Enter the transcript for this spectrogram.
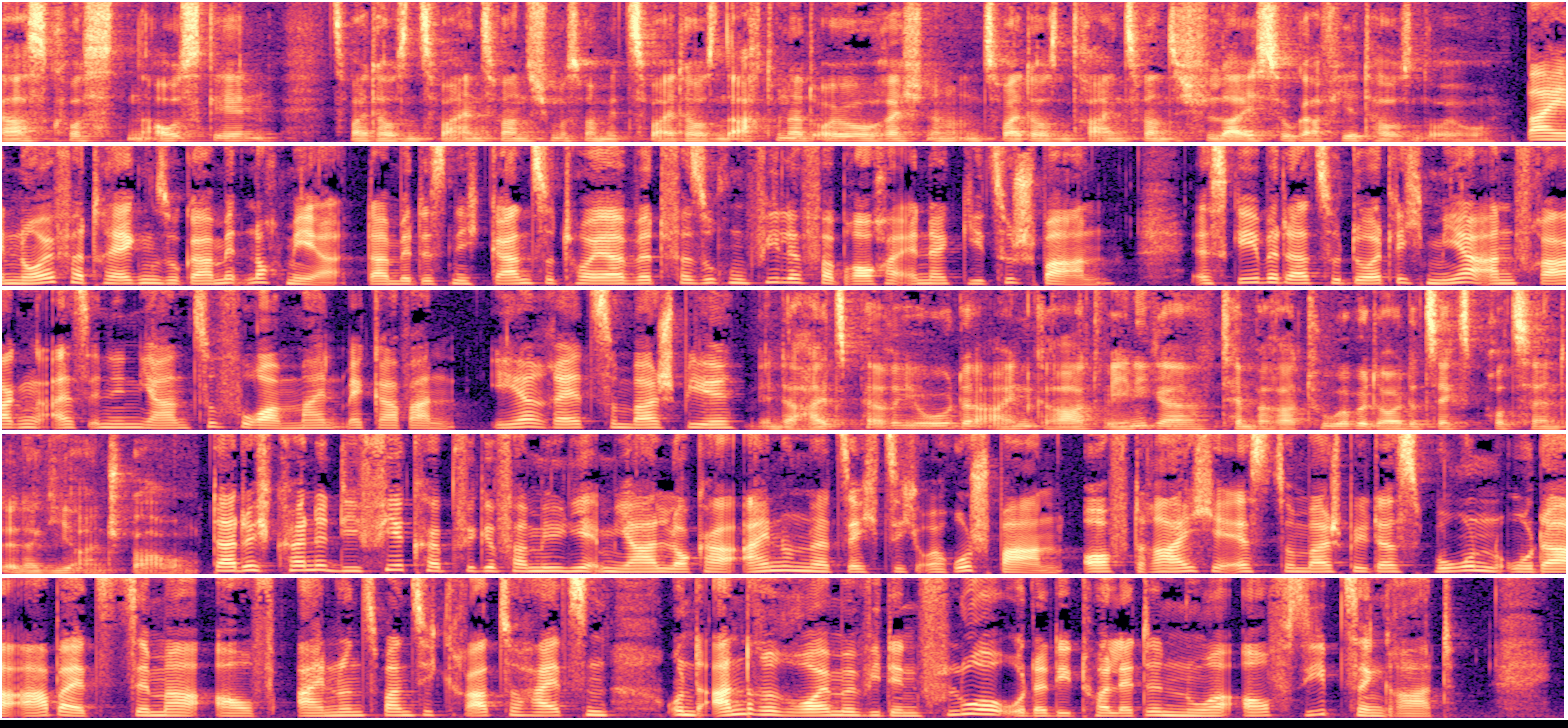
Gaskosten ausgehen. 2022 muss man mit 2800 Euro rechnen und 2023 vielleicht sogar 4000 Euro. Bei Neuverträgen sogar mit noch mehr. Damit es nicht ganz so teuer wird, versuchen viele Verbraucher Energie zu sparen. Es gebe dazu deutlich mehr Anfragen als in den Jahren zuvor, meint McGovern. Er rät zum Beispiel, in der Heizperiode ein Grad weniger Temperatur bedeutet 6 Prozent Energieeinsparung. Dadurch könne die vierköpfige Familie im Jahr locker 160 Euro sparen. Oft reiche es zum Beispiel das Wohn- oder Arbeitszimmer auf 21 Grad zu heizen und andere Räume wie den Flur oder die Toilette nur auf 17 Grad.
